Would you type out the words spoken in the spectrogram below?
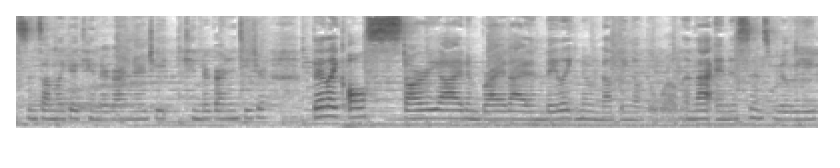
since I'm like a kindergartner, te- kindergarten teacher, they're like all starry-eyed and bright-eyed, and they like know nothing of the world. And that innocence really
